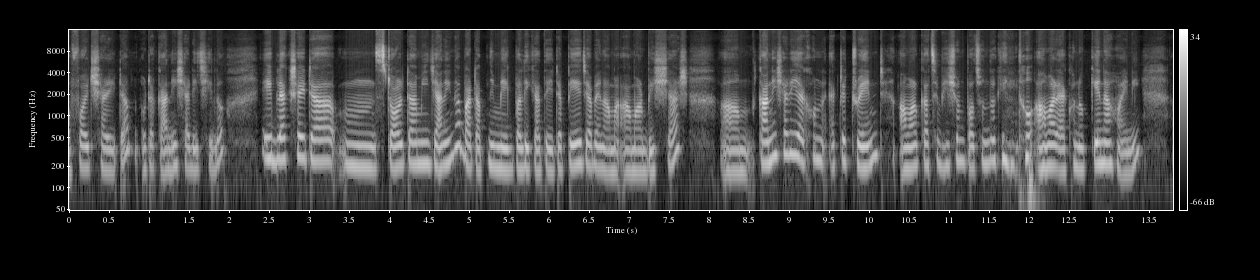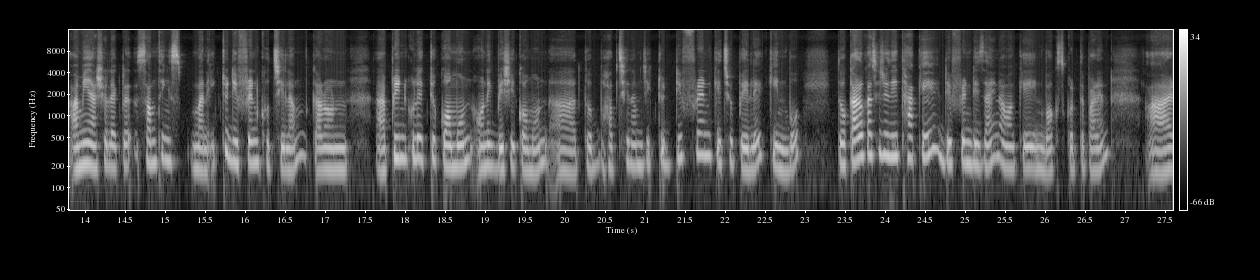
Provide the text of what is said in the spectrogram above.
অফ হোয়াইট শাড়িটা, ওটা কানি শাড়ি ছিল। এই ব্ল্যাক শাড়িটা স্টলটা আমি জানি না বাট আপনি মেঘবালিকাতে এটা পেয়ে যাবেন আমার আমার বিশ্বাস। কানি শাড়ি এখন একটা ট্রেন্ড আমার কাছে ভীষণ পছন্দ, কিন্তু আমার এখনও কেনা হয়নি। আমি আসলে একটা সামথিং মানে একটু ডিফারেন্ট খুঁজছিলাম, কারণ প্রিন্টগুলো একটু কমন অনেক বেশি কমন তো ভাবছিলাম যে একটু ডিফারেন্ট কিছু পেলে কিনবো। তো কারও কাছে যদি থাকে ডিফারেন্ট ডিজাইন আমাকে ইনবক্স করতে পারেন। আর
